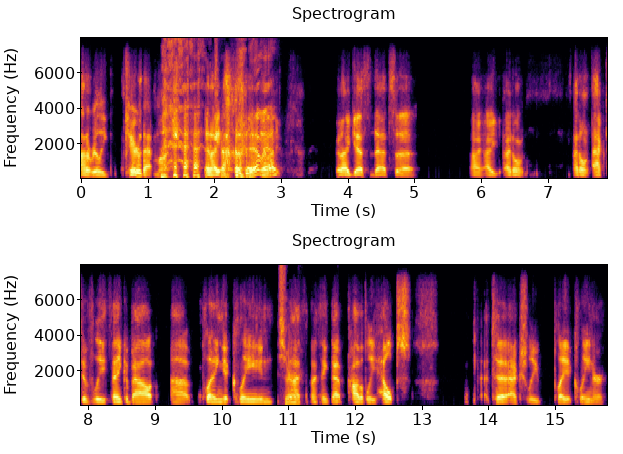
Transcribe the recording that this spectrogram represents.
I don't really care that much and I yeah, and man. I, and I guess that's uh I, I I don't I don't actively think about uh playing it clean. Sure. And I, I think that probably helps to actually play it cleaner.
